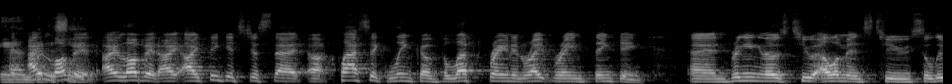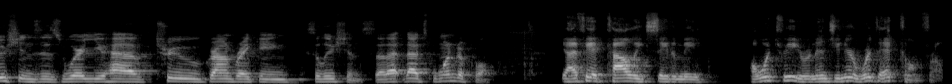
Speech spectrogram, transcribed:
And I, love say, it. I love it. I, I think it's just that uh, classic link of the left brain and right brain thinking and bringing those two elements to solutions is where you have true groundbreaking solutions. So that that's wonderful. Yeah i've had colleagues say to me poetry you're an engineer. Where'd that come from?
